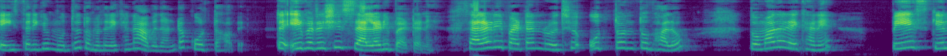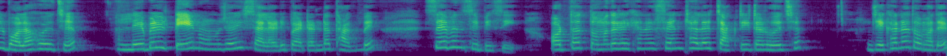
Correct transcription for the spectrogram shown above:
তেইশ তারিখের মধ্যে তোমাদের এখানে আবেদনটা করতে হবে। তো এবার আসি স্যালারি প্যাটার্নে স্যালারি প্যাটার্ন রয়েছে অত্যন্ত ভালো। তোমাদের এখানে পে স্কেল বলা হয়েছে। লেভেল টেন অনুযায়ী স্যালারি প্যাটার্নটা থাকবে সেভেন সিপিসি। অর্থাৎ তোমাদের এখানে সেন্ট্রালের চাকরিটা রয়েছে, যেখানে তোমাদের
